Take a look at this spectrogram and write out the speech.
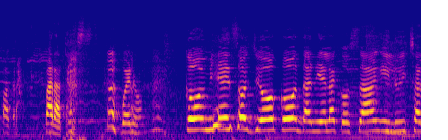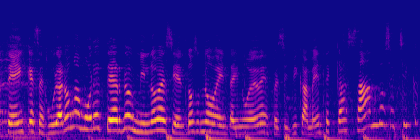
para atrás, para atrás. Bueno, comienzo yo con Daniela Cosán y Luis Chatén, que se juraron amor eterno en 1999, específicamente, casándose, chicas.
